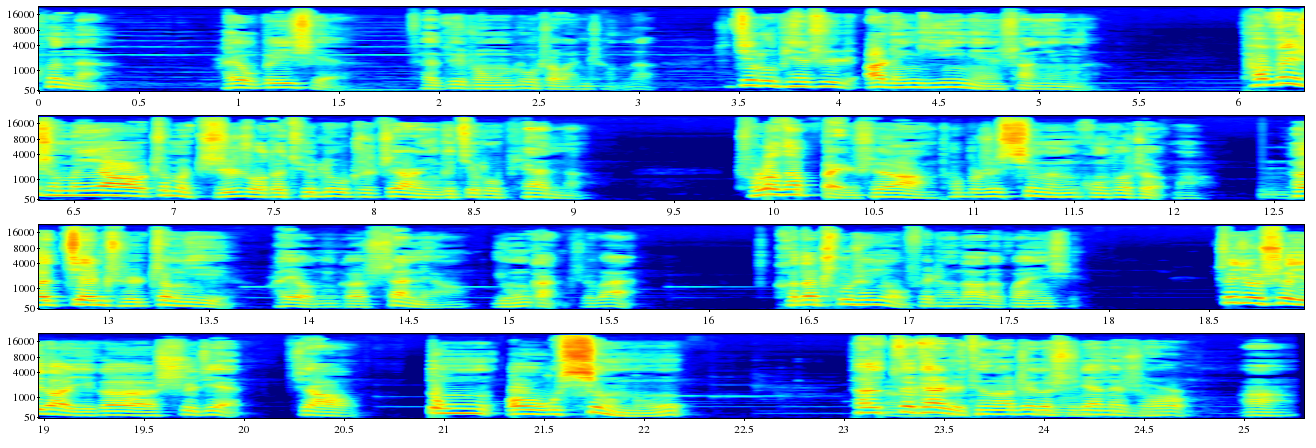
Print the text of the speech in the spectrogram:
困难，还有危险，才最终录制完成的。这纪录片是二零一一年上映的。他为什么要这么执着的去录制这样一个纪录片呢？除了他本身啊，他不是新闻工作者吗？他坚持正义。还有那个善良勇敢之外，和他出身有非常大的关系，这就涉及到一个事件，叫东欧性奴。他最开始听到这个事件的时候啊，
